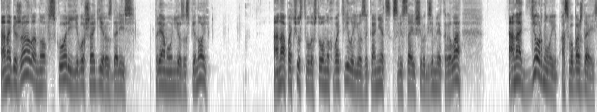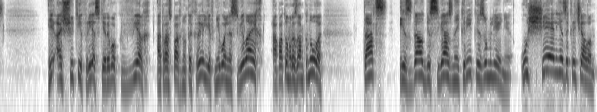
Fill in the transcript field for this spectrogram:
Она бежала, но вскоре его шаги раздались прямо у нее за спиной. Она почувствовала, что он ухватил ее за конец свисающего к земле крыла. Она дернула им, освобождаясь, и, ощутив резкий рывок вверх от распахнутых крыльев, невольно свела их, а потом разомкнула. Тац издал бессвязный крик изумления. «Ущелье!» — закричал он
